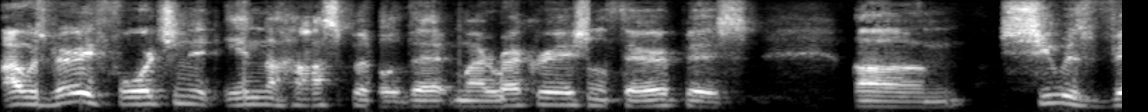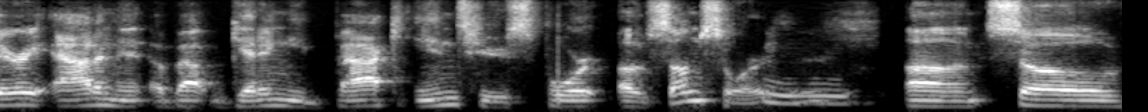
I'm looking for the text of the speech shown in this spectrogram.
i was very fortunate in the hospital that my recreational therapist um she was very adamant about getting me back into sport of some sort Mhm. um, so,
